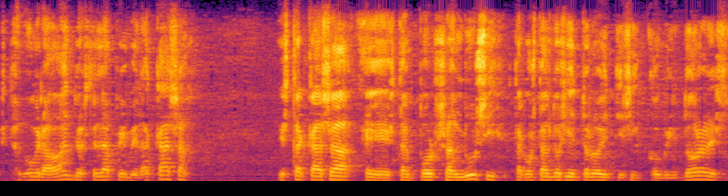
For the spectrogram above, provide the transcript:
Estamos grabando, esta es la primera casa. Esta casa eh, está en Port San Lucy, está costando 195 mil dólares.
